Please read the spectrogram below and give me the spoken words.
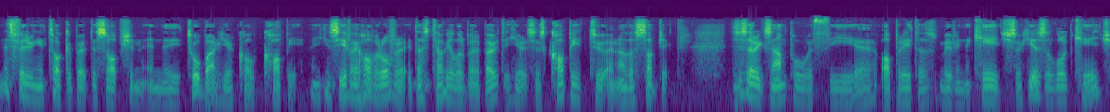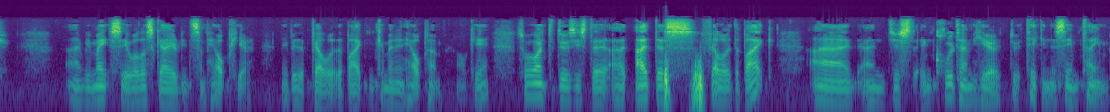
In this video, going to talk about this option in the toolbar here called copy. And you can see if I hover over it, it does tell you a little bit about it here. It says copy to another subject. This is our example with the uh, operators moving the cage. So here's the load cage. And we might say, well, this guy needs some help here. Maybe the fellow at the back can come in and help him. Okay, so what we want to do is just to add, add this fellow at the back and, and just include him here to, taking the same time.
